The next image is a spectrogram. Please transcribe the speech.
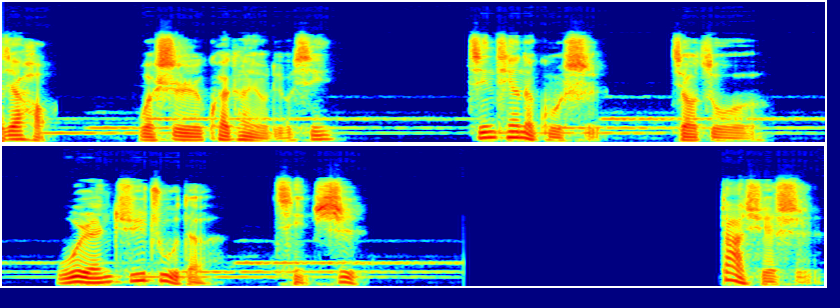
家好，我是快看有流星。今天的故事叫做《无人居住的寝室》。大学时，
